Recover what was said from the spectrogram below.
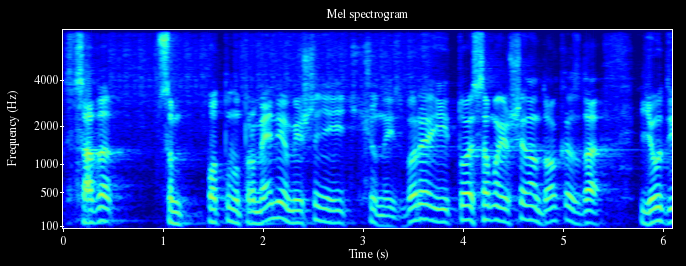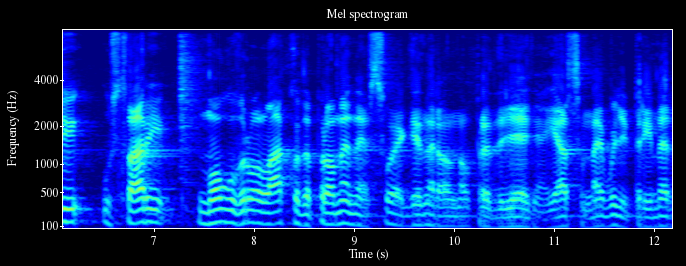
sada sam potpuno promenio mišljenje i ići ću na izbore i to je samo još jedan dokaz da ljudi u stvari mogu vrlo lako da promene svoje generalno opredeljenje. Ja sam najbolji primer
